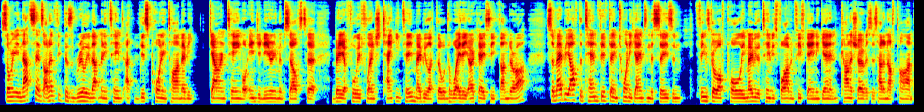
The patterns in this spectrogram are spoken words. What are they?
So in that sense, I don't think there's really that many teams at this point in time maybe guaranteeing or engineering themselves to be a fully fledged tanking team, maybe like the, the way the OKC Thunder are. So maybe after 10, 15, 20 games in the season, things go off poorly. Maybe the team is 5 and 15 again, and Karnisovas has had enough time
